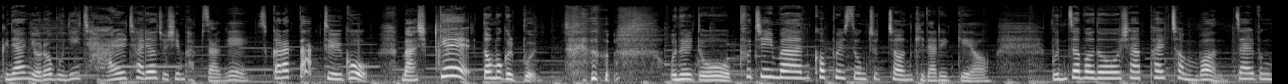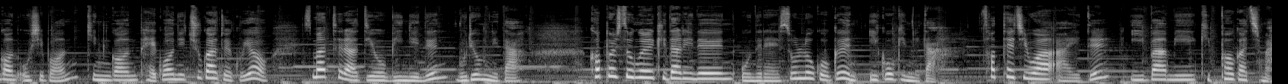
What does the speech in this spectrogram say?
그냥 여러분이 잘 차려주신 밥상에 숟가락 딱 들고 맛있게 떠먹을 뿐. 오늘도 푸짐한 커플송 추천 기다릴게요. 문자번호 샵 8000번, 짧은 건 50원, 긴 건 100원이 추가되고요. 스마트 라디오 미니는 무료입니다. 커플송을 기다리는 오늘의 솔로곡은 이 곡입니다. 서태지와 아이들, 이 밤이 깊어가지만.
